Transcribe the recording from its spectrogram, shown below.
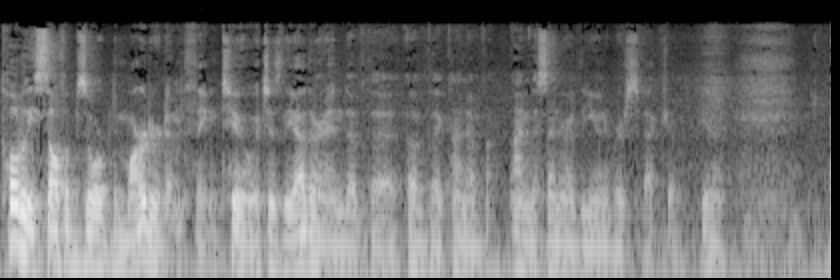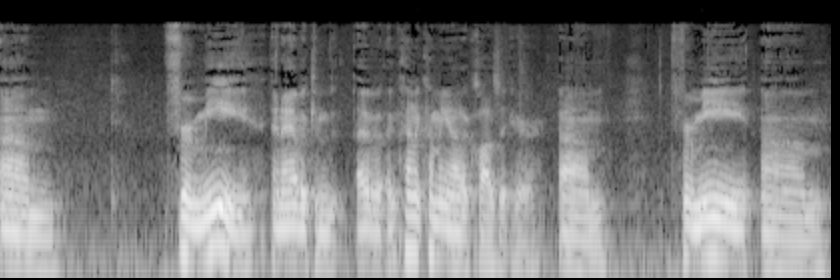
totally self-absorbed martyrdom thing too, which is the other end of the of the kind of I'm the center of the universe spectrum, you know. Um, for me, and I have a, I have a I'm kind of coming out of the closet here. Um, for me, um,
